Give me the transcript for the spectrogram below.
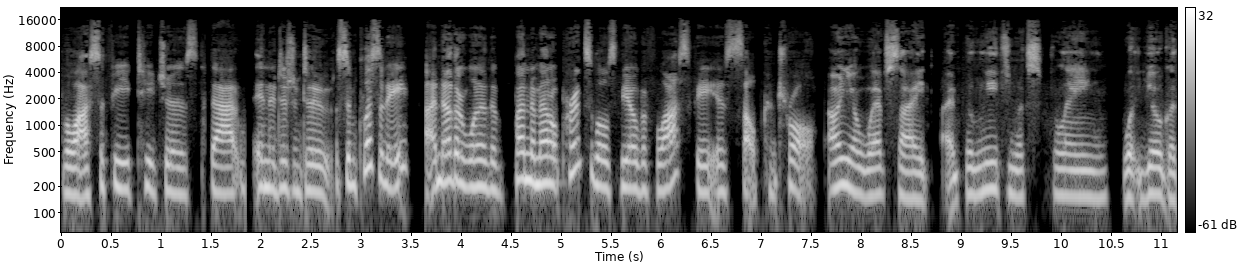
philosophy teaches that in addition to simplicity, another one of the fundamental principles of yoga philosophy is self control. On your website, I believe you explain what yoga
